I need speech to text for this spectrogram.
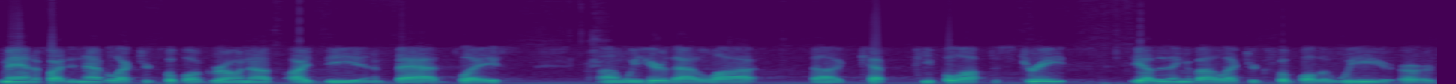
man, if I didn't have electric football growing up, I'd be in a bad place. Um, we hear that a lot. Uh, kept people off the street. The other thing about electric football that we are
